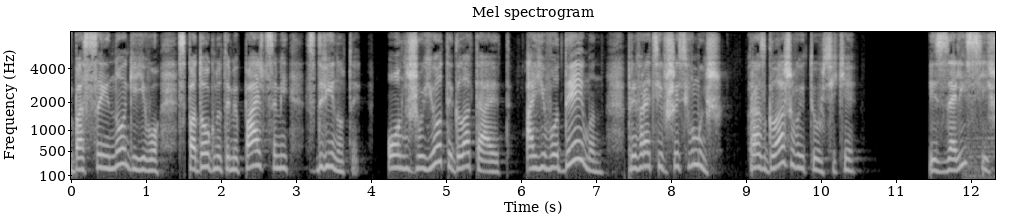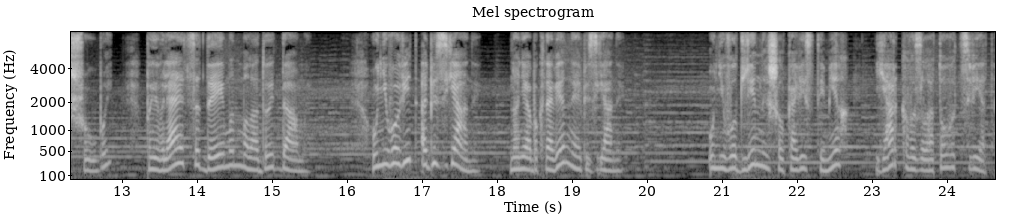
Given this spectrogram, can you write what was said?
Босые ноги его с подогнутыми пальцами сдвинуты. Он жует и глотает, а его Деймон, превратившись в мышь, разглаживает усики. Из-за лисьей шубы появляется Деймон молодой дамы. У него вид обезьяны, но не обыкновенной обезьяны. У него длинный шелковистый мех яркого золотого цвета.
